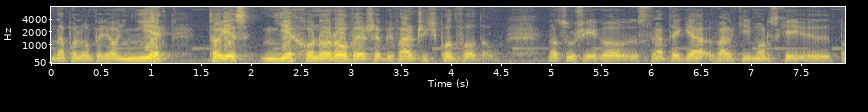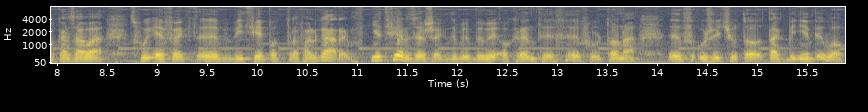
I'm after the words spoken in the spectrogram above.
Napoleon powiedział nie, to jest niehonorowe, żeby walczyć pod wodą. No cóż, jego strategia walki morskiej y, pokazała swój efekt y, w bitwie pod Trafalgarem. Nie twierdzę, że gdyby były okręty Fultona w użyciu, to tak by nie było,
